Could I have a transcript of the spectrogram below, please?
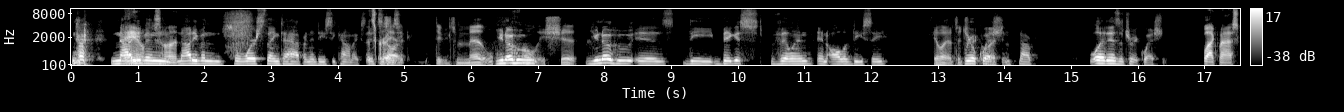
not not Damn, even son. not even the worst thing to happen in DC Comics. That's it's crazy. dark. Dude's metal. You know who- Holy shit. You know who is the biggest villain in all of DC? I feel like that's a Real trick question. question. No. Well, it is a trick question. Black Mask.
